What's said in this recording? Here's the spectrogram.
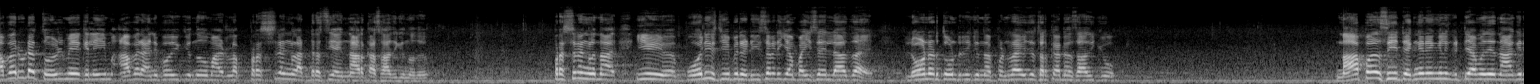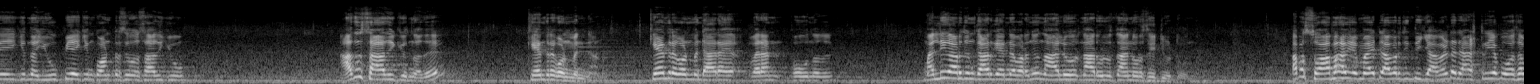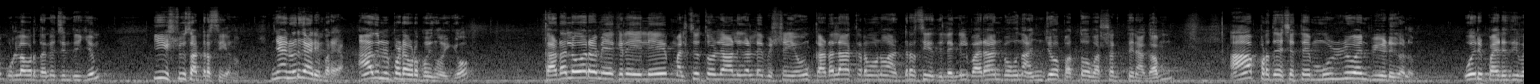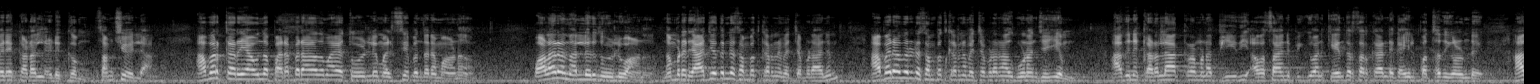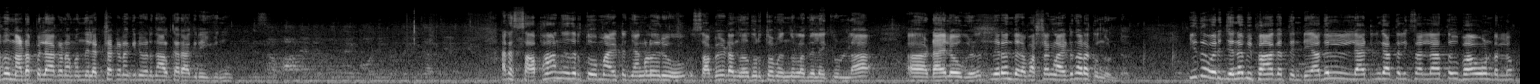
അവരുടെ തൊഴിൽ മേഖലയും അവരനുഭവിക്കുന്നതുമായിട്ടുള്ള പ്രശ്നങ്ങൾ അഡ്രസ്സ് ചെയ്യാൻ ഇന്ന് ആർക്കാ സാധിക്കുന്നത്? പ്രശ്നങ്ങൾ ഈ പോലീസ് ജീപ്പിന് ഡീസൽ അടിക്കാൻ പൈസ ഇല്ലാതെ ലോൺ എടുത്തുകൊണ്ടിരിക്കുന്ന പിണറായി വിജയൻ സർക്കാരിന് സാധിക്കുമോ നാൽപ്പത് സീറ്റ് എങ്ങനെയെങ്കിലും കിട്ടിയാൽ മതി എന്ന് ആഗ്രഹിക്കുന്ന യു പി ഐക്കും കോൺഗ്രസിനും സാധിക്കൂ അത് സാധിക്കുന്നത് കേന്ദ്ര ഗവൺമെന്റിനാണ് കേന്ദ്ര ഗവൺമെന്റ് ആരാ വരാൻ പോകുന്നത്? മല്ലികാർജുൻ ഖാർഗെ എന്നെ പറഞ്ഞു നാനൂറ് നാനൂറ് നാനൂറ് സീറ്റ് കിട്ടുമെന്ന് അപ്പോൾ സ്വാഭാവികമായിട്ട് അവർ ചിന്തിക്കുക അവരുടെ രാഷ്ട്രീയ ബോധം ഉള്ളവർ തന്നെ ചിന്തിക്കും ഈ ഇഷ്യൂസ് അഡ്രസ്സ് ചെയ്യണം. ഞാൻ ഒരു കാര്യം പറയാം. അതിലുൾപ്പെടെ അവിടെ പോയി നോക്കിയോ കടലോര മേഖലയിലെ മത്സ്യത്തൊഴിലാളികളുടെ വിഷയവും കടലാക്രമണവും അഡ്രസ്സ് ചെയ്തില്ലെങ്കിൽ വരാൻ പോകുന്ന അഞ്ചോ പത്തോ വർഷത്തിനകം ആ പ്രദേശത്തെ മുഴുവൻ വീടുകളും ഒരു പരിധി വരെ കടൽ എടുക്കും. സംശയമില്ല. അവർക്കറിയാവുന്ന പരമ്പരാഗതമായ തൊഴിൽ മത്സ്യബന്ധനമാണ്. വളരെ നല്ലൊരു തൊഴിലുമാണ്. നമ്മുടെ രാജ്യത്തിന്റെ സമ്പദ്ഘടന മെച്ചപ്പെടാനും അവരവരുടെ സമ്പദ്ഘടന മെച്ചപ്പെടാനും അത് ഗുണം ചെയ്യും. അതിന് കടലാക്രമണ ഭീതി അവസാനിപ്പിക്കുവാൻ കേന്ദ്ര സർക്കാരിന്റെ കയ്യിൽ പദ്ധതികളുണ്ട്. അത് നടപ്പിലാക്കണമെന്ന് ലക്ഷക്കണക്കിന് വരുന്ന ആൾക്കാർ ആഗ്രഹിക്കുന്നു. അല്ല സഭാ നേതൃത്വവുമായിട്ട് ഞങ്ങളൊരു സഭയുടെ നേതൃത്വം എന്നുള്ള നിലയ്ക്കുള്ള ഡയലോഗുകൾ നിരന്തരം വർഷങ്ങളായിട്ട് നടക്കുന്നുണ്ട്. ഇത് ഒരു ജനവിഭാഗത്തിന്റെ അതിൽ ലാറ്റിൻ കാത്തലിക്സ് അല്ലാത്ത വിഭാഗം ഉണ്ടല്ലോ.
